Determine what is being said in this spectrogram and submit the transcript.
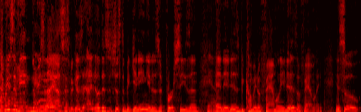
the reason being, the reason I ask is because I know this is just the beginning. You know, it's the first season, Yeah. and it is becoming a family. It is a family, and so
